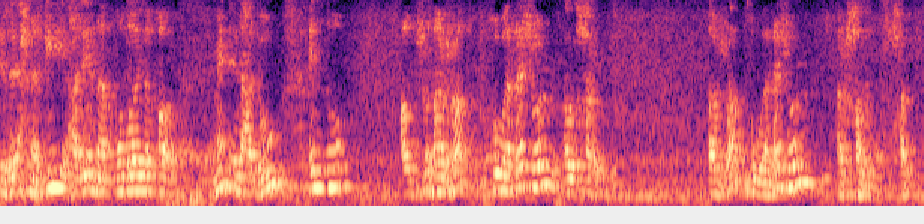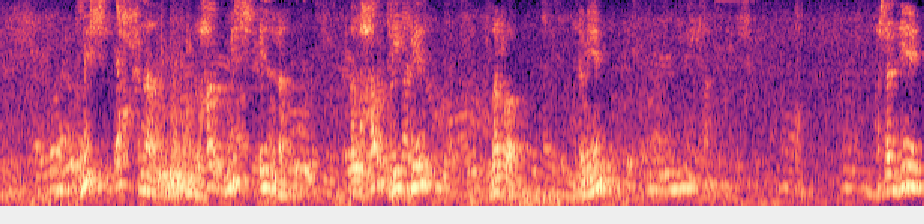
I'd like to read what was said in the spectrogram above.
إذا إحنا في علينا مضايقات من العدو إنه الرب هو الرجل الحرب الرب هو رجل الحرب الحرب مش إحنا الحرب مش إلنا. الحرب هي للرب. أمين؟ عشان هيك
